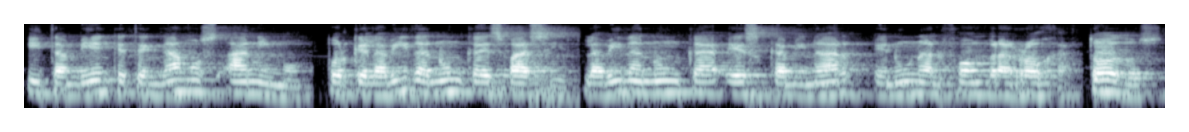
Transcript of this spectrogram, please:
y también que tengamos ánimo, porque la vida nunca es fácil, la vida nunca es caminar en una alfombra roja. Todos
